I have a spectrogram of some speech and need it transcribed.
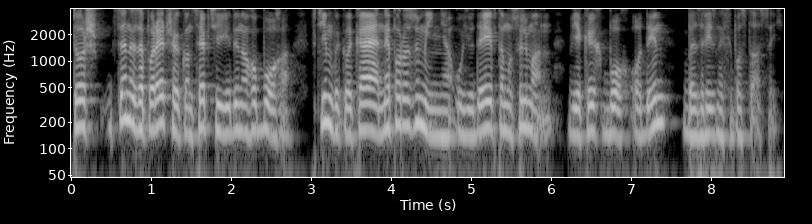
Тож це не заперечує концепцію єдиного Бога, втім викликає непорозуміння у юдеїв та мусульман, в яких Бог один без різних іпостасей.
